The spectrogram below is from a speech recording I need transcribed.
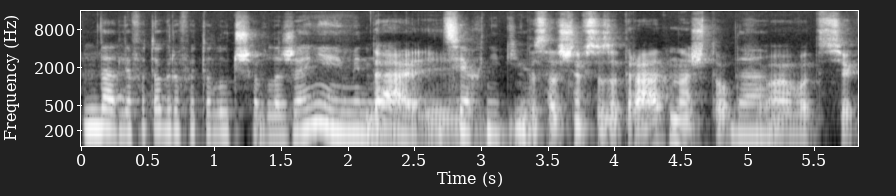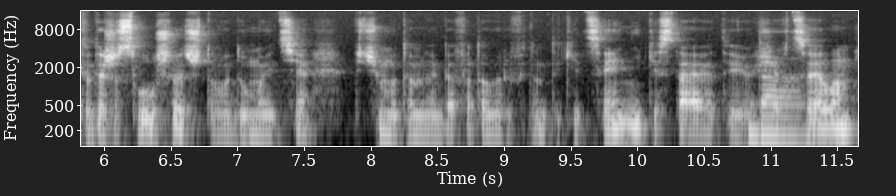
Да, для фотографа это лучшее вложение именно да, и техники. достаточно все затратно, чтобы да. Вот все, кто даже слушают, что вы думаете, почему там иногда фотографы там такие ценники ставят и вообще да. в целом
